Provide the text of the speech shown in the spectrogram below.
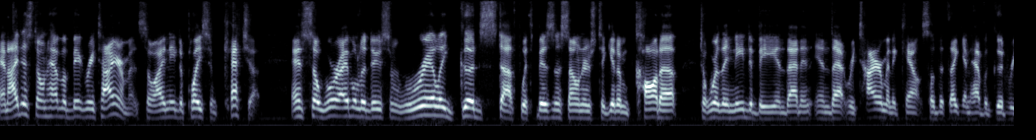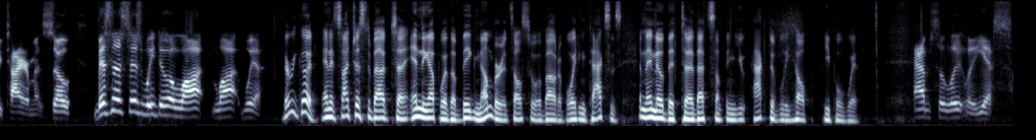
and I just don't have a big retirement, so I need to play some catch up. And so we're able to do some really good stuff with business owners to get them caught up to where they need to be in that in, in that retirement account so that they can have a good retirement. So businesses we do a lot lot with. Very good. And it's not just about uh, ending up with a big number, it's also about avoiding taxes. And they know that uh, that's something you actively help people with. Absolutely, yes.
